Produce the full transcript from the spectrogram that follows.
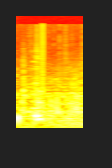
you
